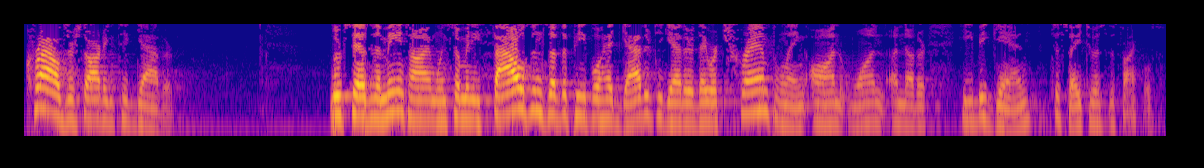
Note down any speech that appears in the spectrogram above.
crowds are starting to gather. Luke says, in the meantime, when so many thousands of the people had gathered together, they were trampling on one another. He began to say to his disciples.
